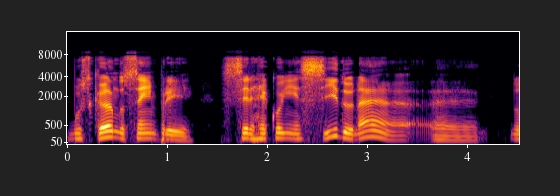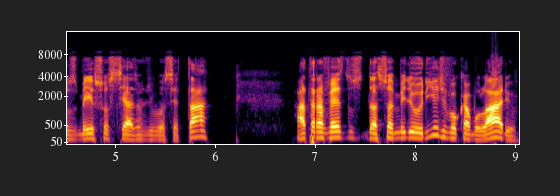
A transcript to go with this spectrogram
buscando sempre ser reconhecido né, é, nos meios sociais onde você está. Através do, da sua melhoria de vocabulário,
